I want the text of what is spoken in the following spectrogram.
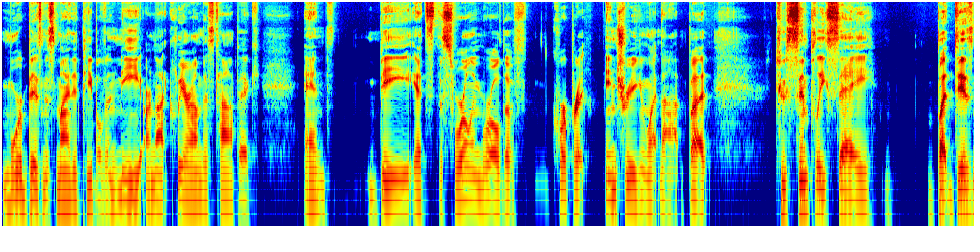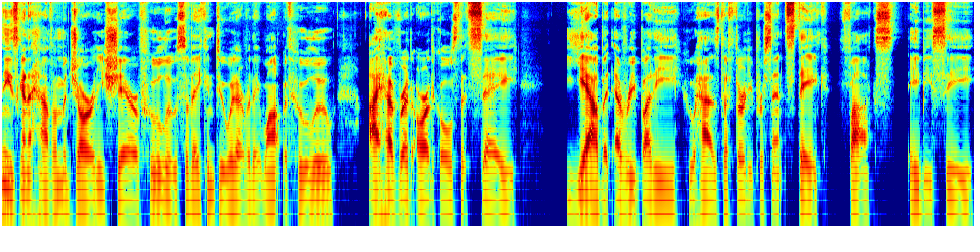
more business minded people than me are not clear on this topic. And B, it's the swirling world of corporate intrigue and whatnot. But to simply say, but Disney's going to have a majority share of Hulu so they can do whatever they want with Hulu. I have read articles that say, yeah, but everybody who has the 30% stake, Fox, ABC,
